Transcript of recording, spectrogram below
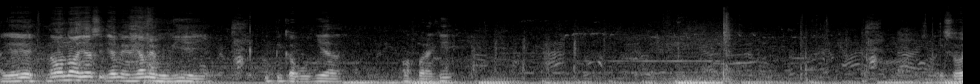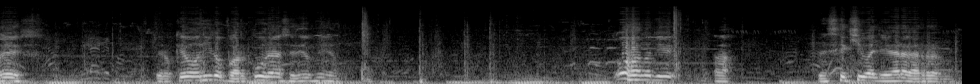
Ay, ay, ay. No, no, ya, me, ya me bugueé. Típica bugueada. Vamos por aquí. Eso es. Pero qué bonito parkour hace, Dios mío. Oh, no llegué. Ah. Pensé que iba a llegar a agarrarme.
